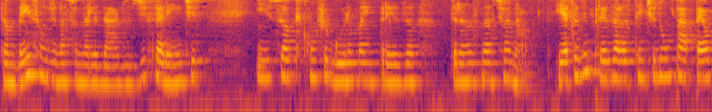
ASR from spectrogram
também são de nacionalidades diferentes, e isso é o que configura uma empresa transnacional. E essas empresas elas têm tido um papel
